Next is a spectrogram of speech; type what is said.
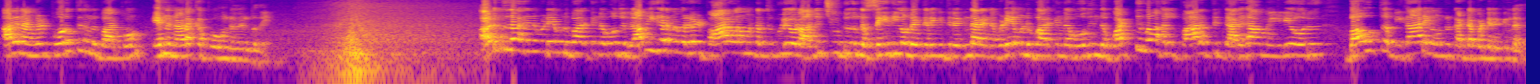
அதை நாங்கள் பொறுத்திருந்து பார்ப்போம். என்ன நடக்கப் போகின்றது என்பதை. அடுத்ததாக என்ன விடயம் என்று பார்க்கின்ற போது ரவிகரன் அவர்கள் பாராளுமன்றத்துக்குள்ளே ஒரு அதிர்ச்சியூட்டுகின்ற செய்தி ஒன்றை தெரிவித்திருக்கின்றார் என்ன விடயம் என்று பார்க்கின்ற போது இந்த வட்டுவாகல் பாலத்திற்கு அருகாமையிலே ஒரு பௌத்த விகாரை ஒன்று கட்டப்பட்டிருக்கின்றது.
